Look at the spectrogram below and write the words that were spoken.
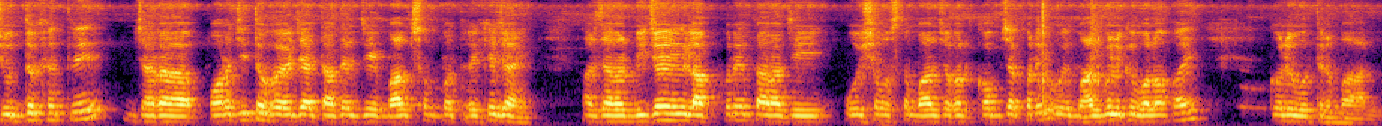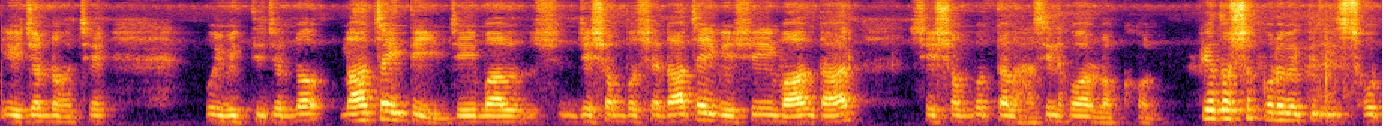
যুদ্ধক্ষেত্রে যারা পরাজিত হয়ে যায়, তাদের যে মাল সম্পদ রেখে যায় আর যারা বিজয় লাভ করে, তারা যে ওই সমস্ত মাল যখন কবজা করে, ওই মালগুলোকে বলা হয় গরিমতের মাল। এই জন্য হচ্ছে ওই ব্যক্তির জন্য না চাইতেই যে মাল, যে সম্পদ সে না চাইবে, সেই মাল তার সেই সম্পদ তার হাসিল হওয়ার লক্ষণ। প্রিয় দর্শক, কোনো ব্যক্তি যদি ছোট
